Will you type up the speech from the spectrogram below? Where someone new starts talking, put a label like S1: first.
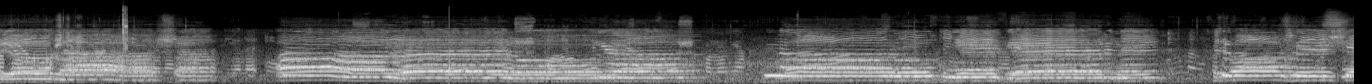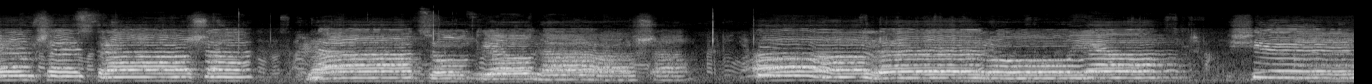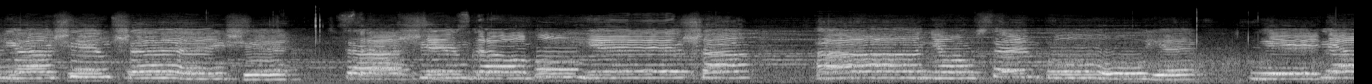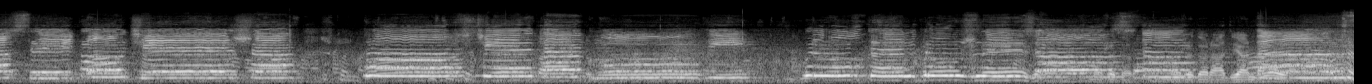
S1: Bhyo się trzęsie, straż się z grobu miesza, anioł wstępuje, niewiasty pociesza. Patrzcie, tak mówi, grób ten próżny został.
S2: Może do radia Andrzeja.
